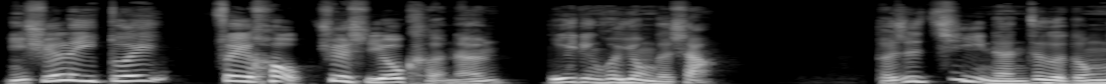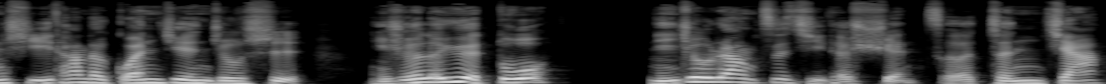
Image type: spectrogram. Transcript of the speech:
你学了一堆，最后确实有可能不一定会用得上。可是技能这个东西，它的关键就是你学的越多，你就让自己的选择增加。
